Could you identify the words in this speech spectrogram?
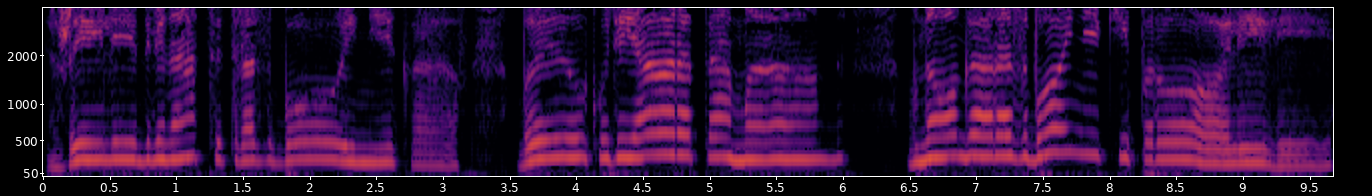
Жили двенадцать разбойников, был Кудияр атаман, много разбойники пролили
